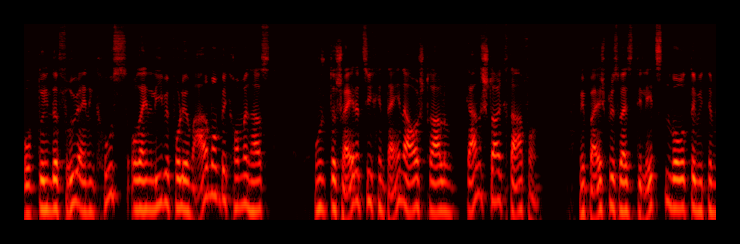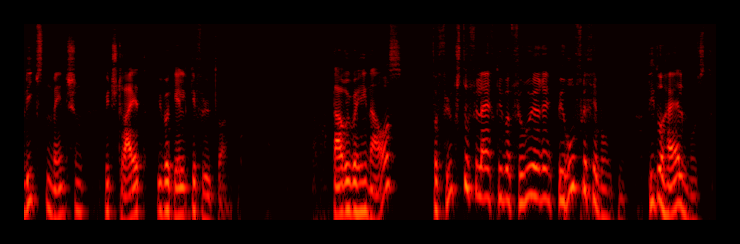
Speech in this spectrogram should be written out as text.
Ob du in der Früh einen Kuss oder eine liebevolle Umarmung bekommen hast, unterscheidet sich in deiner Ausstrahlung ganz stark davon, wenn beispielsweise die letzten Worte mit dem liebsten Menschen mit Streit über Geld gefüllt waren. Darüber hinaus verfügst du vielleicht über frühere berufliche Wunden, die du heilen musst,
